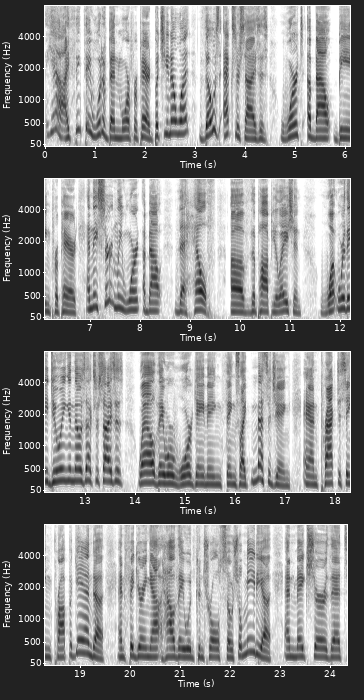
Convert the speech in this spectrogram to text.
Yeah, I think they would have been more prepared. But you know what? Those exercises weren't about being prepared, and they certainly weren't about the health of the population. What were they doing in those exercises? Well, they were wargaming things like messaging and practicing propaganda and figuring out how they would control social media and make sure that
